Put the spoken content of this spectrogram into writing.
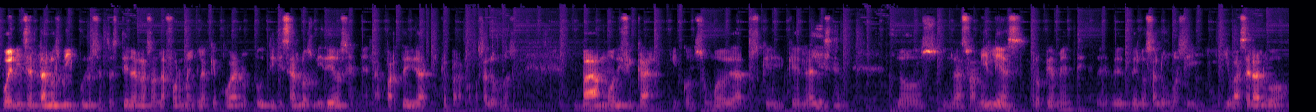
pueden insertar los vínculos, entonces tiene razón, la forma en la que puedan utilizar los videos en, la parte didáctica para con los alumnos va a modificar el consumo de datos que, que realicen las familias propiamente de, los alumnos y, y, va a ser algo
